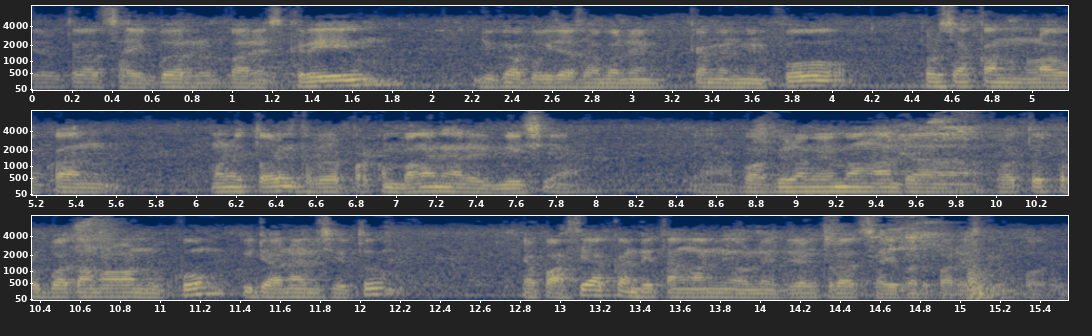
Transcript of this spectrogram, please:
Direktorat Cyber Barreskrim juga bekerjasama dengan Kemeninfo terus akan melakukan monitoring terhadap perkembangan yang ada di Indonesia. Ya, apabila memang ada suatu perbuatan melawan hukum, pidana di situ, yang pasti akan ditangani oleh Direktorat Cyber Baris Polri.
